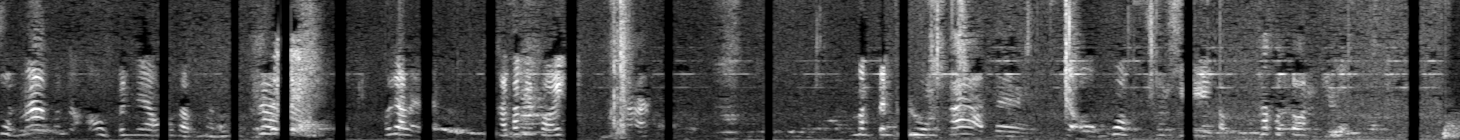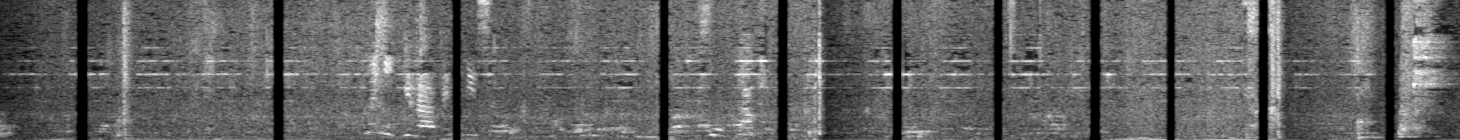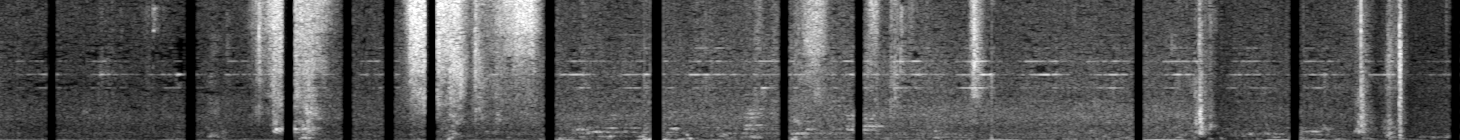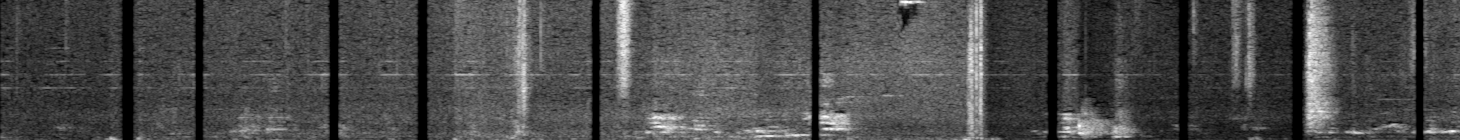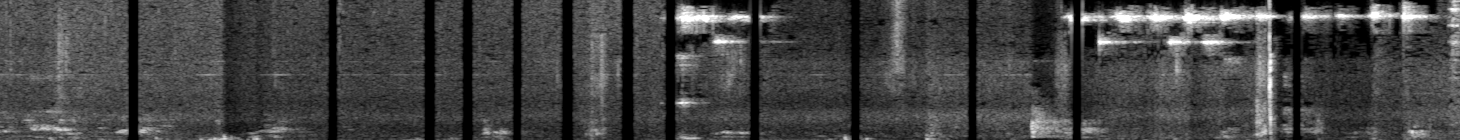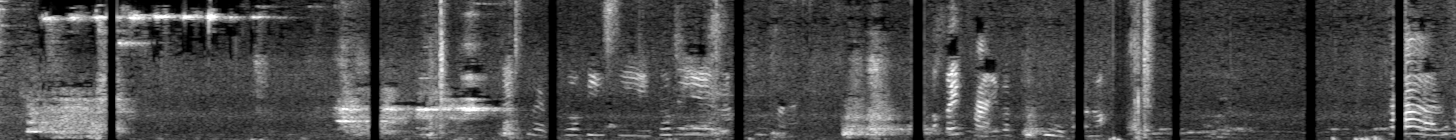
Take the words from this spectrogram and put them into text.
ส่วนมากมันจะออกเป็นแนวแบบเหมือนค่าเขาเรียกอะไรคาสเมฟอยนะคะมันเป็นรวมค่าแต่จะออกพวกกางเกงกับผ้าคอตตอนเยอะ ไม่มีกีฬาไม่มีเซิร์ฟสูงมาก เ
